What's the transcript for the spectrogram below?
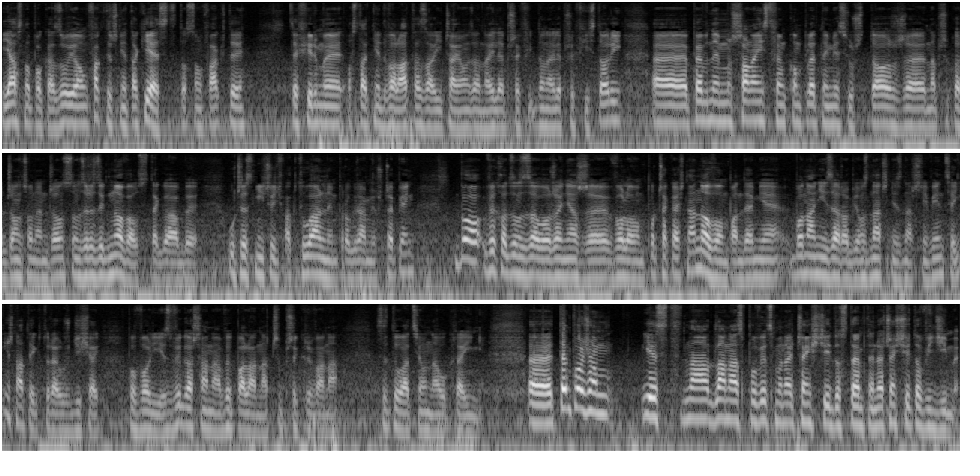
jasno pokazują, faktycznie tak jest, to są fakty. Te firmy ostatnie dwa lata zaliczają za najlepsze, do najlepszych w historii. E, pewnym szaleństwem kompletnym jest już to, że na przykład Johnson Johnson zrezygnował z tego, aby uczestniczyć w aktualnym programie szczepień, bo wychodzą z założenia, że wolą poczekać na nową pandemię, bo na niej zarobią znacznie, znacznie więcej niż na tej, która już dzisiaj powoli jest wygaszana, wypalana czy przykrywana sytuacją na Ukrainie. E, ten poziom jest na, dla nas powiedzmy najczęściej dostępny, najczęściej to widzimy.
